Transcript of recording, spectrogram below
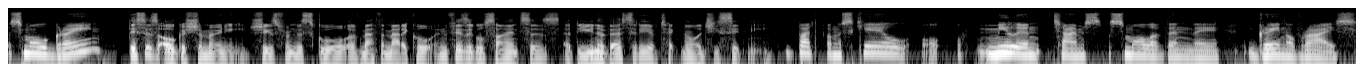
small grain. This is Olga Shimoni. She's from the School of Mathematical and Physical Sciences at the University of Technology, Sydney. but on a scale of million times smaller than the grain of rice.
